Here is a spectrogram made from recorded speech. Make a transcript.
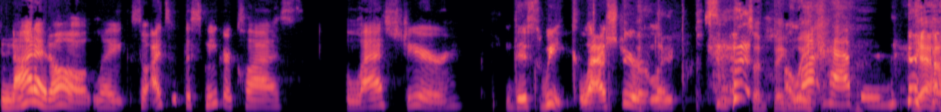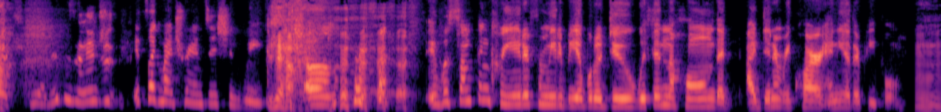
Not at all. Like, so I took the sneaker class last year, this week, last year. Like, It's a big a week. lot happened. Yeah. yeah, this is an interesting, it's like my transition week. Yeah. Um, it was something creative for me to be able to do within the home that I didn't require any other people. hmm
